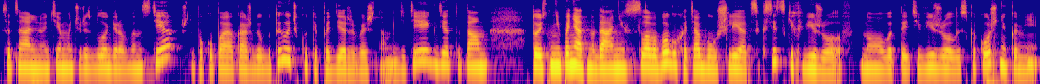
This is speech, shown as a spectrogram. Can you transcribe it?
социальную тему через блогеров в инсте, что покупая каждую бутылочку, ты поддерживаешь там детей где-то там, то есть непонятно, да, они, слава богу, хотя бы ушли от сексистских визуалов, но вот эти визуалы с кокошниками,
